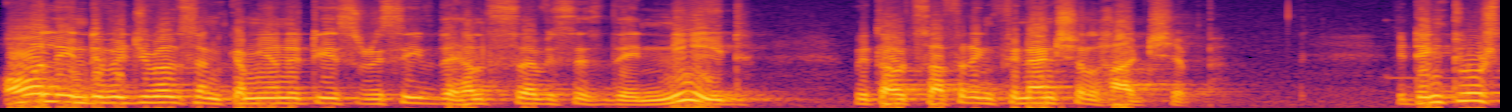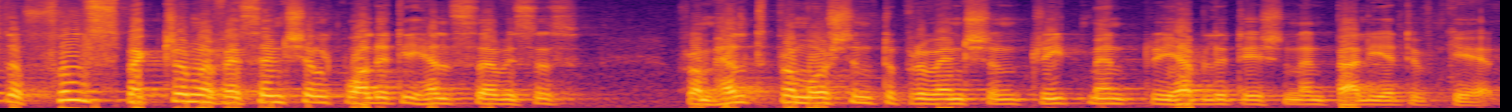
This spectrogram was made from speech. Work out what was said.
all individuals and communities receive the health services they need without suffering financial hardship. It includes the full spectrum of essential quality health services from health promotion to prevention, treatment, rehabilitation, and palliative care.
